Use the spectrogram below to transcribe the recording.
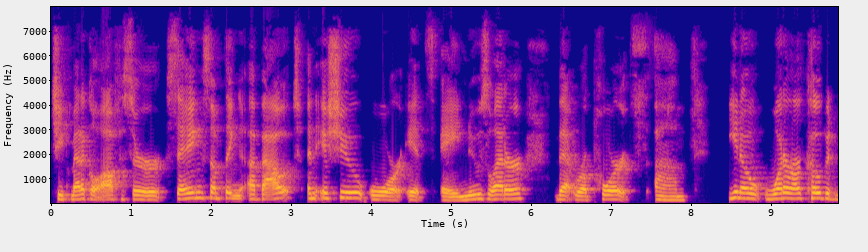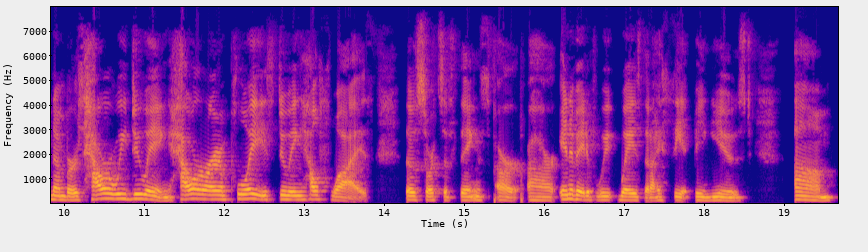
chief medical officer saying something about an issue or it's a newsletter that reports um, you know what are our covid numbers? How are we doing? How are our employees doing health wise those sorts of things are, are innovative w- ways that I see it being used. Um,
